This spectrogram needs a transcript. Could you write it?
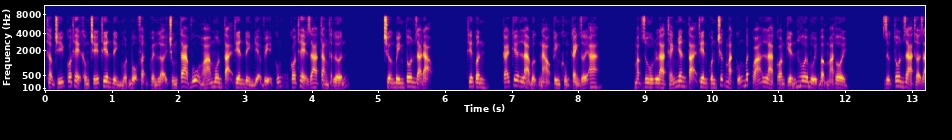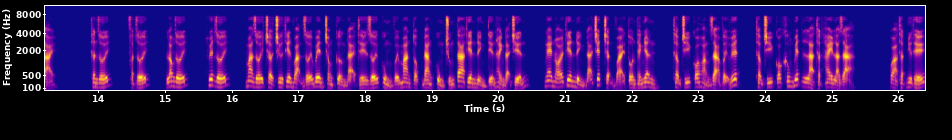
thậm chí có thể khống chế thiên đình một bộ phận quyền lợi chúng ta vũ hóa môn tại thiên đình địa vị cũng có thể gia tăng thật lớn. Trường bình tôn giả đạo, thiên quân, cái kia là bực nào kinh khủng cảnh giới a? Mặc dù là thánh nhân tại thiên quân trước mặt cũng bất quá là con kiến hôi bụi bậm mà thôi. Dực tôn giả thở dài thân giới, phật giới, long giới, huyết giới, ma giới chờ chư thiên vạn giới bên trong cường đại thế giới cùng với man tộc đang cùng chúng ta thiên đình tiến hành đại chiến, nghe nói thiên đình đã chết trận vài tôn thánh nhân, thậm chí có hoàng giả vậy huyết, thậm chí có không biết là thật hay là giả. Quả thật như thế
